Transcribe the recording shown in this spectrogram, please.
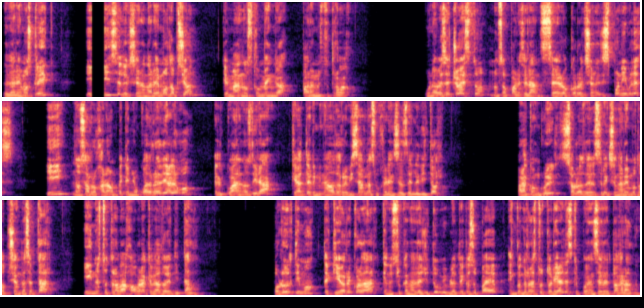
Le daremos clic y seleccionaremos la opción que más nos convenga para nuestro trabajo. Una vez hecho esto, nos aparecerán cero correcciones disponibles y nos arrojará un pequeño cuadro de diálogo, el cual nos dirá que ha terminado de revisar las sugerencias del editor. Para concluir, solo seleccionaremos la opción de aceptar y nuestro trabajo habrá quedado editado. Por último, te quiero recordar que en nuestro canal de YouTube Biblioteca Supaep encontrarás tutoriales que pueden ser de tu agrado.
